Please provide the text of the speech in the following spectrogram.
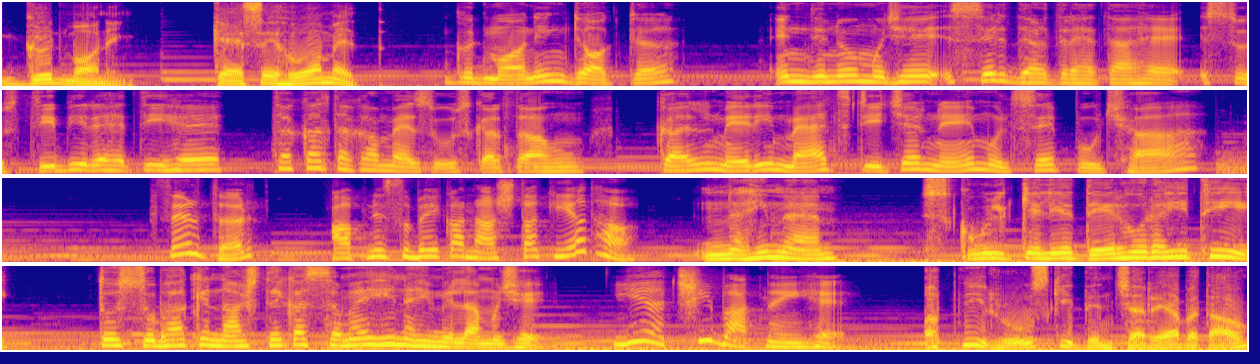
Good morning कैसे हो अमित? गुड मॉर्निंग डॉक्टर इन दिनों मुझे सिर दर्द रहता है सुस्ती भी रहती है थका थका महसूस करता हूँ। कल मेरी मैथ्स टीचर ने मुझसे पूछा। सिर दर्द? आपने सुबह का नाश्ता किया था? नहीं मैम स्कूल के लिए देर हो रही थी तो सुबह के नाश्ते का समय ही नहीं मिला मुझे। ये अच्छी बात नहीं है। अपनी रोज की दिनचर्या बताओ।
